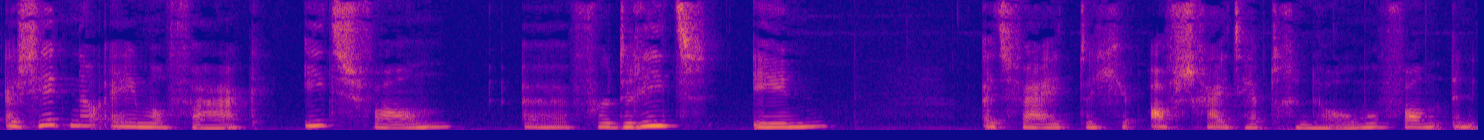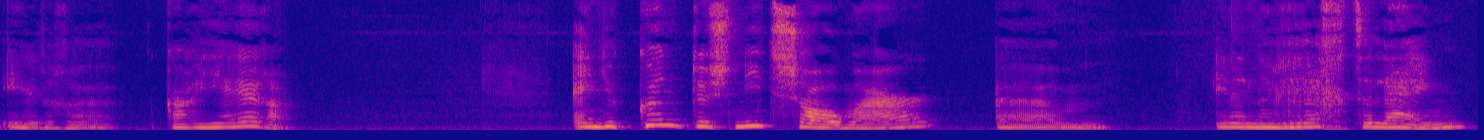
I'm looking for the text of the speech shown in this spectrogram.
Er zit nou eenmaal vaak iets van uh, verdriet in het feit dat je afscheid hebt genomen van een eerdere carrière. En je kunt dus niet zomaar um, in een rechte lijn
